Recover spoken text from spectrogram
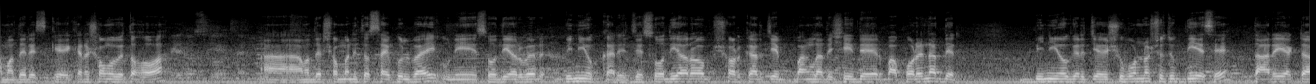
আমাদের এসকে এখানে সমবেত হওয়া আমাদের সম্মানিত সাইফুল ভাই, উনি সৌদি আরবের বিনিয়োগকারী। যে সৌদি আরব সরকার যে বাংলাদেশিদের বা ফরেনারদের বিনিয়োগের যে সুবর্ণ সুযোগ দিয়েছে, তারই একটা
